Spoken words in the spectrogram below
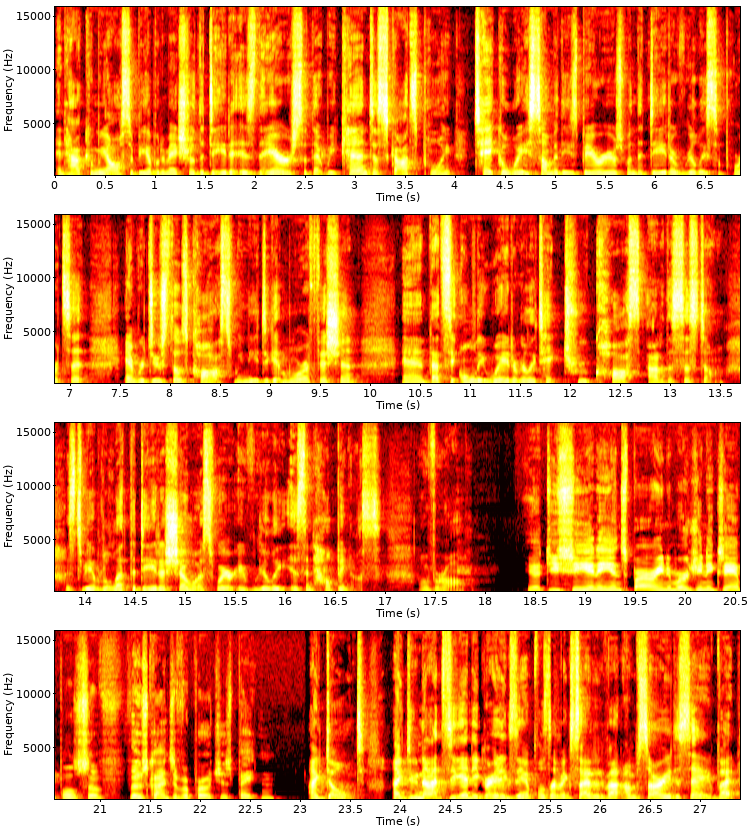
And how can we also be able to make sure the data is there so that we can, to Scott's point, take away some of these barriers when the data really supports it and reduce those costs? We need to get more efficient. And that's the only way to really take true costs out of the system is to be able to let the data show us where it really isn't helping us overall. Yeah. Do you see any inspiring emerging examples of those kinds of approaches, Peyton? I don't. I do not see any great examples I'm excited about, I'm sorry to say. But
